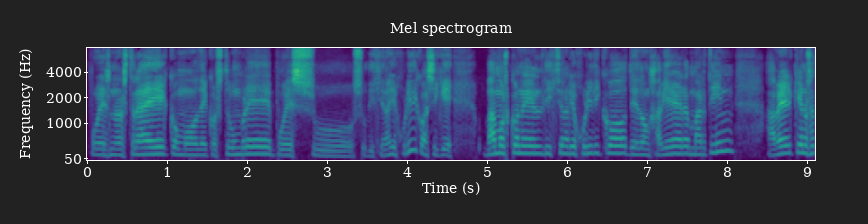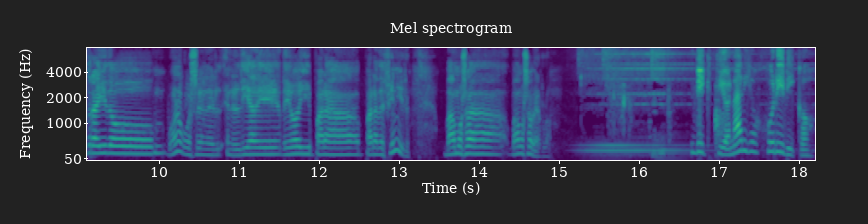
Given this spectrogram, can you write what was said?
pues nos trae como de costumbre pues su, su, diccionario jurídico. Así que vamos con el diccionario jurídico de don Javier Martín a ver qué nos ha traído, bueno, pues en el, en el día de, de hoy para, para definir. Vamos a, vamos a verlo. Diccionario jurídico.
